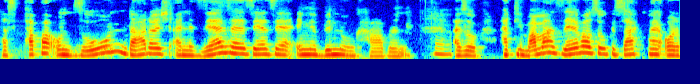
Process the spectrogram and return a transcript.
dass Papa und Sohn dadurch eine sehr, sehr, sehr, sehr enge Bindung haben. Ja. Also hat die Mama selber so gesagt, mein, oh,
